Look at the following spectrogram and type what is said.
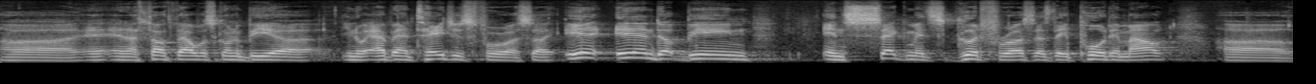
uh, and, and, I thought that was going to be, uh, you know, advantageous for us. Uh, it, it ended up being in segments good for us as they pulled him out. Uh,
